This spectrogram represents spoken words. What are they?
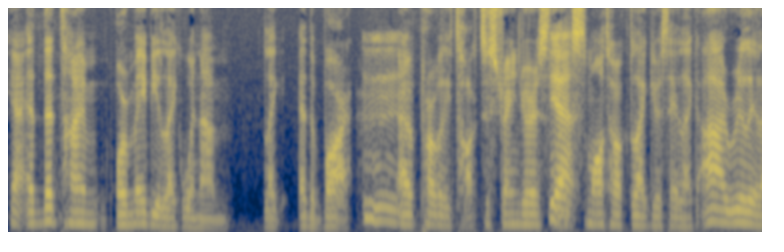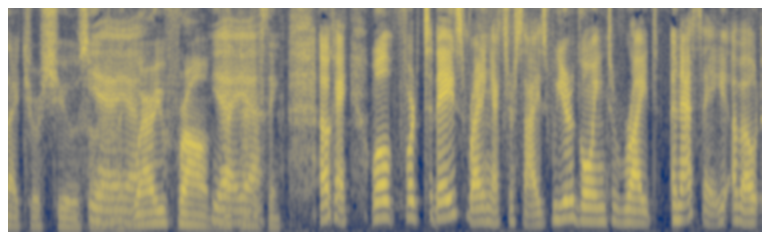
Yeah, at that time, or maybe like when I'm like at the bar, mm. I probably talk to strangers, yeah. like small talk, like you say, like ah, I really like your shoes, or yeah, like, yeah. where are you from, yeah, that kind yeah. of thing. Okay, well, for today's writing exercise, we are going to write an essay about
